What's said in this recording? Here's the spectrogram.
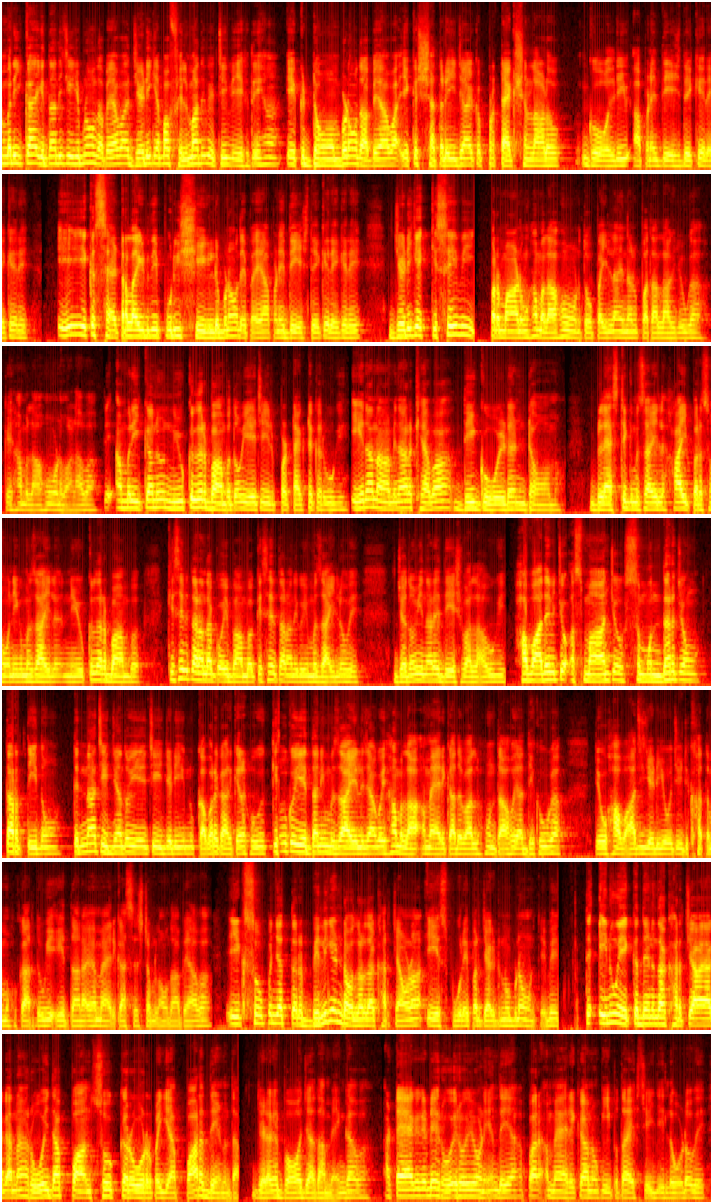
America ਇਦਾਂ ਦੀ ਚੀਜ਼ ਬਣਾਉਂਦਾ ਪਿਆ ਵਾ, ਜਿਹੜੀ ਕਿ ਆਪਾਂ ਫਿਲਮਾਂ ਦੇ ਵਿੱਚ ਹੀ ਵੇਖਦੇ ਹਾਂ। ਇੱਕ ਡੋਮ ਬਣਾਉਂਦਾ ਪਿਆ ਵਾ, ਇੱਕ ਛਤਰੀ ਜਾਂ ਇੱਕ ਪ੍ਰੋਟੈਕਸ਼ਨ ਲਾ ਲਓ, ਗੋਲ ਜੀ ਆਪਣੇ ਦੇਸ਼ ਦੇ ਘੇਰੇ ਘੇਰੇ ਇਹ ਇੱਕ ਸੈਟੇਲਾਈਟ ਦੀ ਪੂਰੀ ਸ਼ੀਲਡ ਬਣਾਉਂਦੇ ਪਏ ਆ ਆਪਣੇ ਦੇਸ਼ ਦੇ ਘੇਰੇ ਘੇਰੇ ਜਿਹੜੀ ਕਿ ਕਿਸੇ ਵੀ ਪਰਮਾਣੂ ਹਮਲਾ ਹੋਣ ਤੋਂ ਪਹਿਲਾਂ ਇਹਨਾਂ ਨੂੰ ਪਤਾ ਲੱਗ ਜਾਊਗਾ ਕਿ ਹਮਲਾ ਹੋਣ ਵਾਲਾ ਵਾ। ਤੇ ਅਮਰੀਕਾ ਨੂੰ ਨਿਊਕਲੀਅਰ ਬੰਬ ਤੋਂ ਵੀ ਇਹ ਚੀਜ਼ ਪ੍ਰੋਟੈਕਟ ਕਰੂਗੀ। ਇਹਦਾ ਨਾਮ ਇਹਨਾਂ ਰੱਖਿਆ ਵਾ ਦੀ golden dome ballistic missile, hypersonic missile, nuclear bomb, ਕਿਸੇ ਵੀ ਤਰ੍ਹਾਂ ਦਾ ਕੋਈ ਬੰਬ, ਕਿਸੇ ਵੀ ਤਰ੍ਹਾਂ ਦੀ ਕੋਈ ਮਿਸਾਈਲ ਹੋਵੇ, ਜਦੋਂ ਵੀ ਇਹਨਾਂ ਦੇ ਦੇਸ਼ ਵੱਲ ਆਊਗੀ, ਹਵਾ ਦੇ ਵਿੱਚੋਂ, ਅਸਮਾਨ ਚੋਂ, ਸਮੁੰਦਰ ਚੋਂ, ਧਰਤੀ ਤੋਂ, ਤਿੰਨਾਂ ਚੀਜ਼ਾਂ ਤੋਂ ਹੀ ਇਹ ਚੀਜ਼ ਜਿਹੜੀ ਇਹਨੂੰ ਕਵਰ ਕਰਕੇ ਰੱਖੂਗੀ। ਕਿ ਕੋਈ ਇਦਾਂ ਦੀ ਮਿਸਾਈਲ ਜਾਂ ਕੋਈ ਹਮਲਾ ਅਮਰੀਕਾ ਦੇ ਵੱਲ ਹੁੰਦਾ ਹੋਇਆ ਦਿਖੂਗਾ, ਤੇ ਉਹ ਹਵਾ 'ਚ ਜਿਹੜੀ ਉਹ ਚੀਜ਼ ਖਤਮ ਕਰ ਦੂਗੀ ਇਦਾਂ ਦਾ ਅਮਰੀਕਾ ਸਿਸਟਮ ਲਾਉਂਦਾ ਪਿਆ ਵਾ। 175 ਬਿਲੀਅਨ ਡਾਲਰ ਦਾ ਖਰਚਾ ਆਉਣਾ ਇਸ ਪੂਰੇ ਪ੍ਰੋਜੈਕਟ ਨੂੰ ਬਣਾਉਣ ਤੇ ਵੇ। ਤੇ ਇਹਨੂੰ ਇੱਕ ਦਿਨ ਦਾ ਖਰਚਾ ਆਇਆ ਕਰਨਾ, ਰੋਜ਼ ਦਾ 500 ਕਰੋੜ ਰੁਪਈਆ ਪਰ ਦਿਨ ਦਾ, ਜਿਹੜਾ ਕਿ ਬਹੁਤ ਜ਼ਿਆਦਾ ਮਹਿੰਗਾ ਵਾ। ਅਟੈਕ ਜਿਹੜੇ ਰੋਜ਼ ਰੋਜ਼ ਹੋਣੇ ਹੁੰਦੇ ਆ, ਪਰ ਅਮਰੀਕਾ ਨੂੰ ਕੀ ਪਤਾ ਇਸ ਚੀਜ਼ ਦੀ ਲੋੜ ਹੋਵੇ।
